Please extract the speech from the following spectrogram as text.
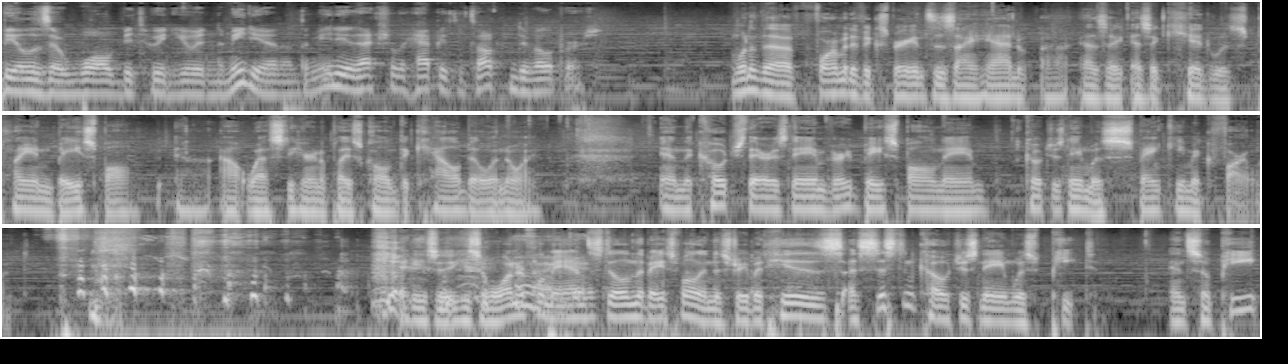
builds a wall between you and the media, and the media is actually happy to talk to developers. One of the formative experiences I had uh, as a as a kid was playing baseball uh, out west here in a place called DeKalb, Illinois. And the coach there, his name, very baseball name. Coach's name was Spanky McFarland. and he's a, he's a wonderful man, still in the baseball industry. But his assistant coach's name was Pete. And so Pete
